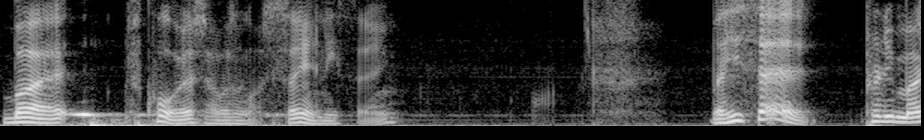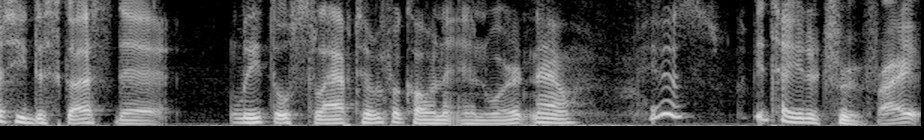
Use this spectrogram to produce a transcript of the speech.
But of course, I wasn't going to say anything. But he said pretty much he discussed that Lethal slapped him for calling the N word. Now, here's let me tell you the truth, right?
